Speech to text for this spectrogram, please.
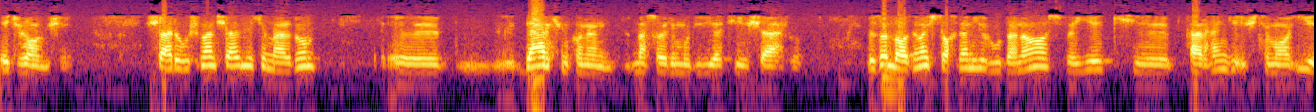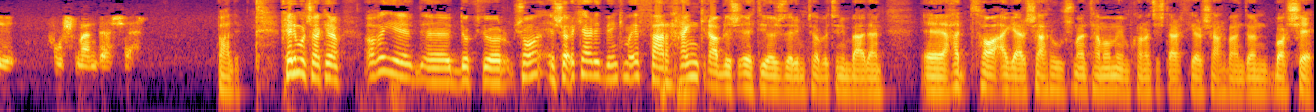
اجرا میشه. شهر هوشمند شهریه که مردم درک می‌کنن مسائل مدیریتی شهر رو. لذا لازمش ساختن یه روبناست و یک فرهنگ اجتماعی هوشمند در شهر. بله. خیلی متشکرم. آقای دکتر شما اشاره کردید به اینکه ما یه فرهنگ قبلش احتیاج داریم تا بتونیم بعدا حتی اگر شهر هوشمند تمام امکاناتش در اختیار شهروندان باشه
